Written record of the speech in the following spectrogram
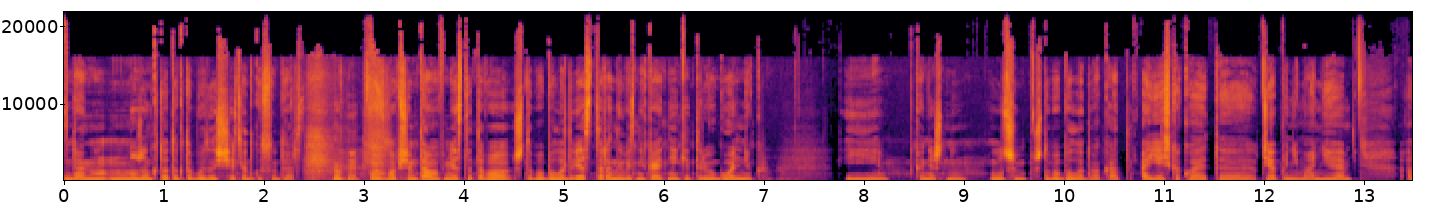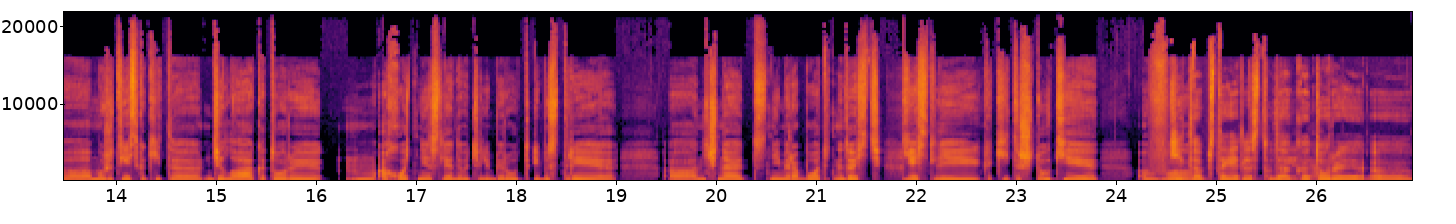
Да, ну, нужен кто-то, кто будет защищать от государства. В общем, там вместо того, чтобы было две стороны, возникает некий треугольник. И, конечно, лучше, чтобы был адвокат. А есть какое-то у тебя понимание? А, может, есть какие-то дела, которые охотнее следователи берут и быстрее а, начинают с ними работать? Ну, то есть, есть ли какие-то штуки, в... Какие-то обстоятельства, да, которые э,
